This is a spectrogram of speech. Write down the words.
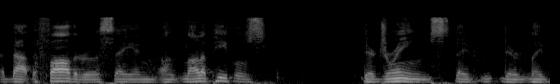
about the Father was saying a lot of people's their dreams they've they're, they've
